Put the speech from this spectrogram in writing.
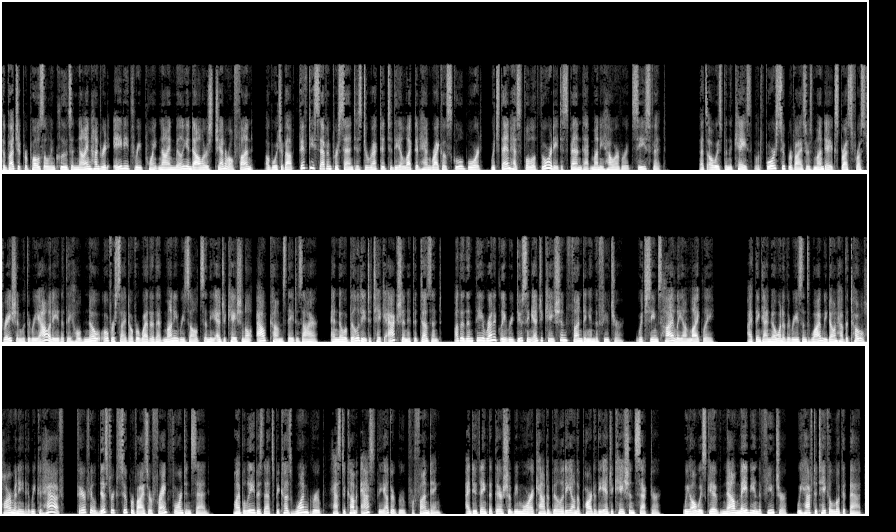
The budget proposal includes a $983.9 million general fund, of which about 57% is directed to the elected Henrico School Board, which then has full authority to spend that money however it sees fit. That's always been the case, but four supervisors Monday expressed frustration with the reality that they hold no oversight over whether that money results in the educational outcomes they desire, and no ability to take action if it doesn't, other than theoretically reducing education funding in the future, which seems highly unlikely. I think I know one of the reasons why we don't have the total harmony that we could have, Fairfield District Supervisor Frank Thornton said. I believe is that's because one group has to come ask the other group for funding. I do think that there should be more accountability on the part of the education sector. We always give, now maybe in the future, we have to take a look at that.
